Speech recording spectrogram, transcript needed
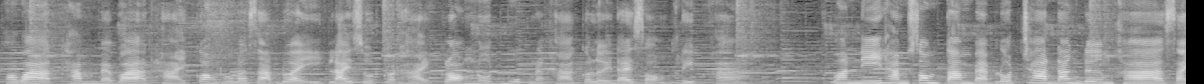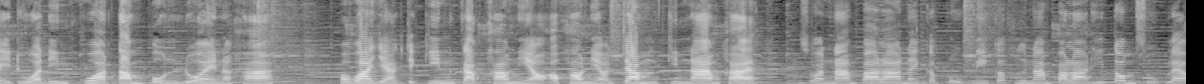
เพราะว่าทำแบบว่าถ่ายกล้องโทรศัพท์ด้วยอีกไลฟ์สดก็ถ่ายกล้องโน้ตบุ๊กนะคะ ก็เลยได้ 2 คลิปค่ะ วันนี้ทำส้มตำแบบรสชาติดั้งเดิมค่ะ ใส่ถั่วดินขั่วตำป่นด้วยนะคะ เพราะว่าอยากจะกินกับข้าวเหนียว เอาข้าวเหนียวจ้ำกินน้ำค่ะ ส่วนน้ำปลาร้าในกระปุกนี้ก็คือน้ำปลาร้าที่ต้มสุกแล้ว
